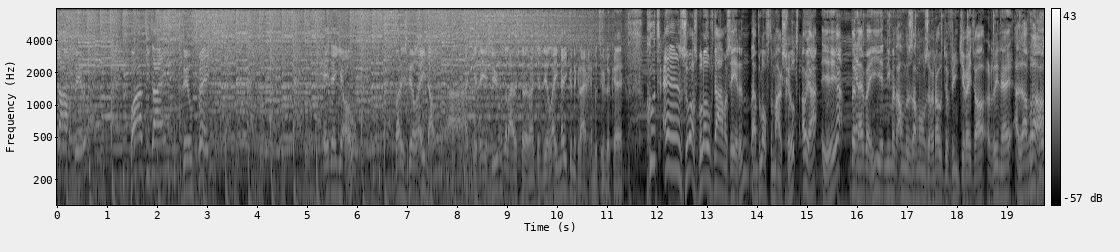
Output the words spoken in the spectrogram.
Dames en heren. Party Time, deel 2. En je denkt je, oh, waar is deel 1 dan? Nou, had je de eerste uur moeten luisteren, had je deel 1 mee kunnen krijgen natuurlijk. Goed, en zoals beloofd, dames en heren, belofte maakt schuld. Oh ja, ja, dan hebben we hier niemand anders dan onze grote vriendje, weet je wel, René Labla.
